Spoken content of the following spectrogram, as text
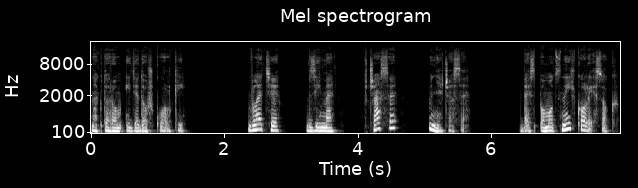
na ktorom ide do škôlky. V lete, v zime, v čase, v nečase bez pomocných koliesok,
